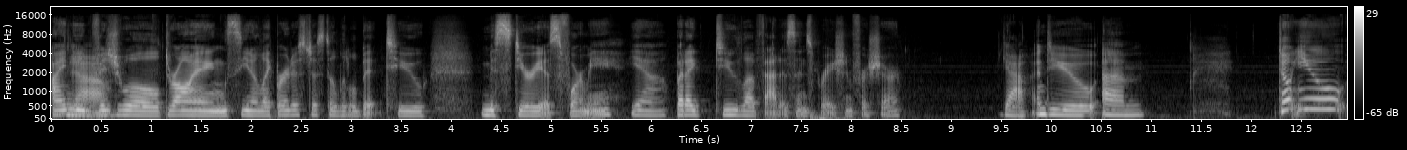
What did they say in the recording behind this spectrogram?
I need yeah. visual drawings. You know, like Burda is just a little bit too mysterious for me. Yeah, but I do love that as inspiration for sure. Yeah, and do you um, don't you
